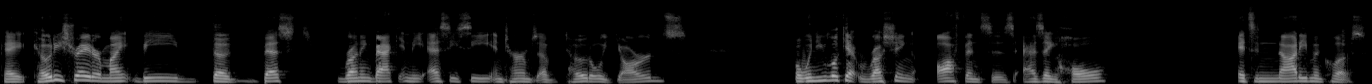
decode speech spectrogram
Okay. Cody Schrader might be the best running back in the SEC in terms of total yards. But when you look at rushing offenses as a whole, it's not even close.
